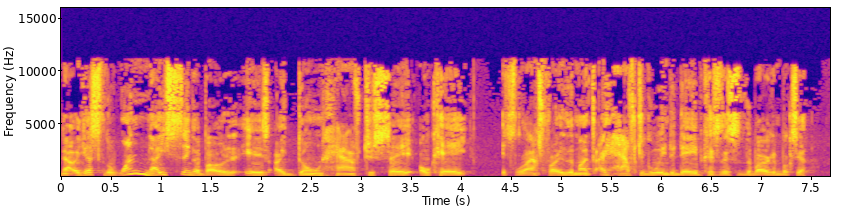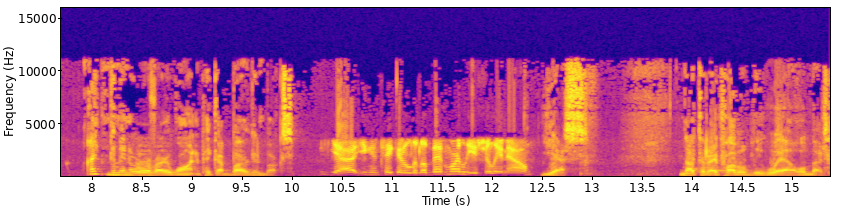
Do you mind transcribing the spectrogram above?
Now, I guess the one nice thing about it is I don't have to say, okay, it's last Friday of the month. I have to go in today because this is the bargain books. Yeah, I can come in wherever I want and pick up bargain books. Yeah, you can take it a little bit more leisurely now. Yes. Not that I probably will, but.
